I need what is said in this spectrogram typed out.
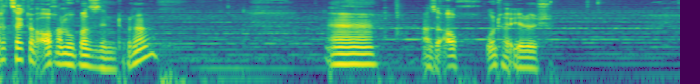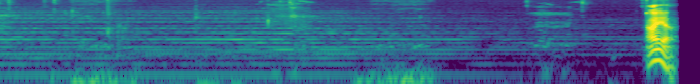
Karte zeigt doch auch an, wo wir sind, oder? Äh, also auch unterirdisch. Ah ja.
